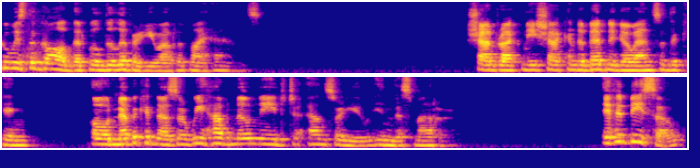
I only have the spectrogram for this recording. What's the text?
who is the God that will deliver you out of my hands? Shadrach, Meshach, and Abednego answered the king, O Nebuchadnezzar, we have no need to answer you in this matter. If it be so,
